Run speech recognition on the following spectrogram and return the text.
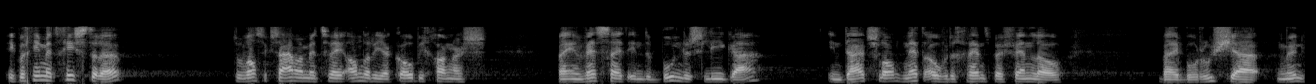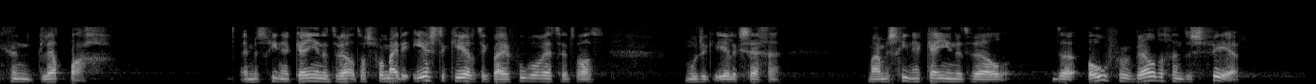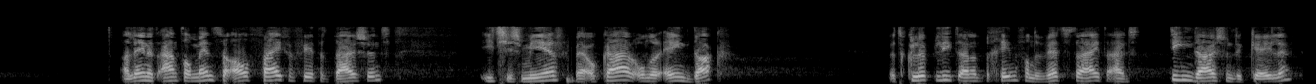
Ik begin met gisteren. Toen was ik samen met twee andere Jacobigangers bij een wedstrijd in de Bundesliga in Duitsland, net over de grens bij Venlo, bij Borussia Mönchengladbach. En misschien herken je het wel, het was voor mij de eerste keer dat ik bij een voetbalwedstrijd was, moet ik eerlijk zeggen. Maar misschien herken je het wel, de overweldigende sfeer. Alleen het aantal mensen al, 45.000, ietsjes meer, bij elkaar onder één dak. Het clublied aan het begin van de wedstrijd uit tienduizenden kelen.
